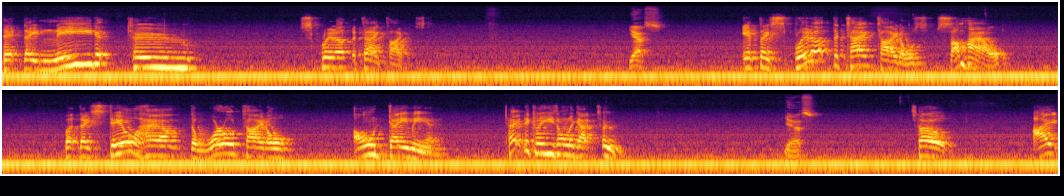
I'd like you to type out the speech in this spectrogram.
that they need to split up the tag titles. Yes. If they split up the tag titles somehow, but they still have the world title on Damian, technically he's only got two. Yes. So, I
